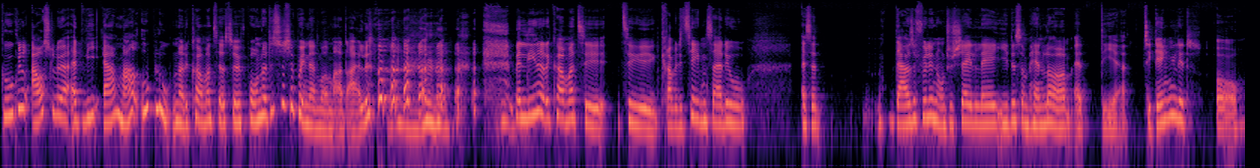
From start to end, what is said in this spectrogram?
Google afslører, at vi er meget ublu, når det kommer til at surfe porno, og det synes jeg på en eller anden måde er meget dejligt. Men lige når det kommer til, til graviditeten, så er det jo, altså, der er jo selvfølgelig nogle sociale lag i det, som handler om, at det er tilgængeligt, og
